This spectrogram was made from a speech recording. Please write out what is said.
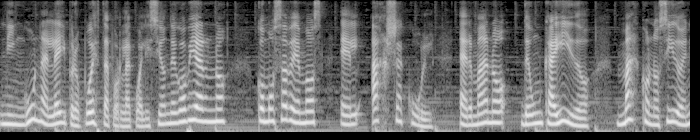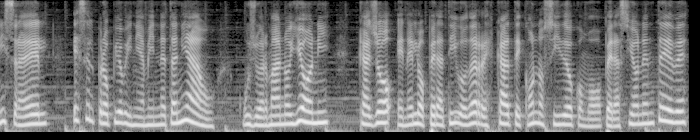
ninguna ley propuesta por la coalición de gobierno, como sabemos, el Shakul, hermano de un caído, más conocido en Israel, es el propio Benjamin Netanyahu, cuyo hermano Yoni cayó en el operativo de rescate conocido como Operación Entebbe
